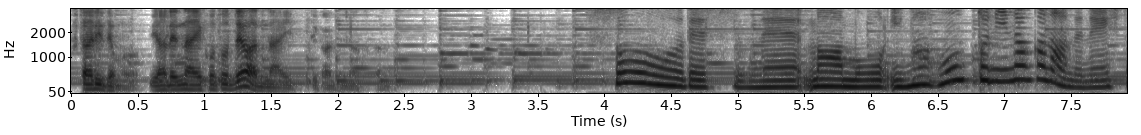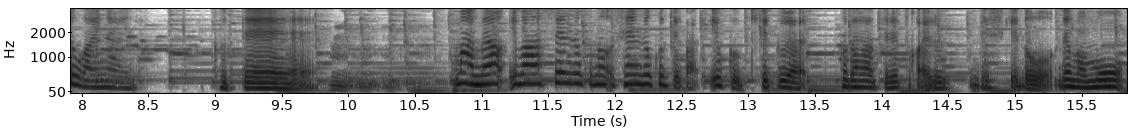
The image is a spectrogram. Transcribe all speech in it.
2人でもやれないことではないって感じなんですかね。そうですね。まあもう今本当に田舎なんでね、人がいなくて、うんうんうんうん。まあ今今専属の専属っていうかよく来てくださってる人がいるんですけどでもも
